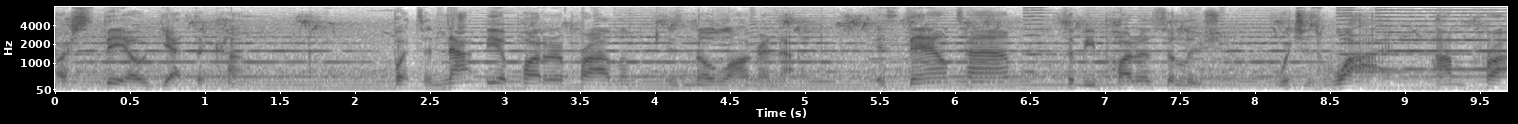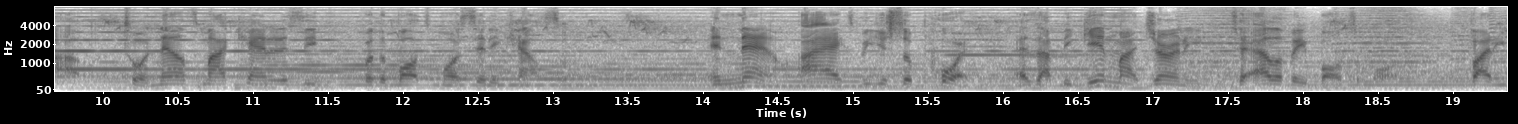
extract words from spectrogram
are still yet to come. But to not be a part of the problem is no longer enough. It's downtime to be part of the solution, which is why I'm proud to announce my candidacy for the Baltimore City Council. And now I ask for your support as I begin my journey to elevate Baltimore, fighting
